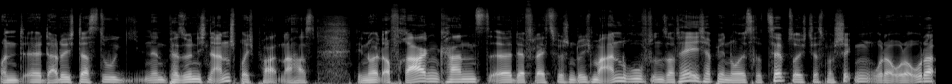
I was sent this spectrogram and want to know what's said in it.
Und äh, dadurch, dass du einen persönlichen Ansprechpartner hast, den du halt auch fragen kannst, äh, der vielleicht zwischendurch mal anruft und sagt, hey, ich habe hier ein neues Rezept, soll ich das mal schicken oder oder oder,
